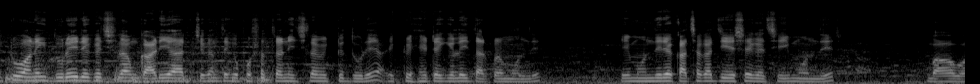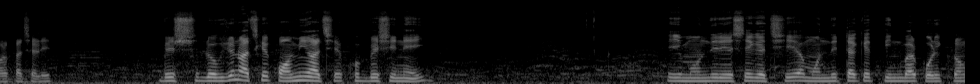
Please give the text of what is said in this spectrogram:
একটু অনেক দূরেই রেখেছিলাম গাড়ি, আর যেখান থেকে প্রসাদটা নিয়েছিলাম একটু দূরে, আর একটু হেঁটে গেলেই তারপর মন্দির। এই মন্দিরের কাছাকাছি এসে গেছি এই মন্দির, বাবা বরকাছারির বেশ লোকজন আজকে কমই আছে, খুব বেশি নেই। এই মন্দিরে এসে গেছি মন্দিরটাকে তিনবার পরিক্রম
